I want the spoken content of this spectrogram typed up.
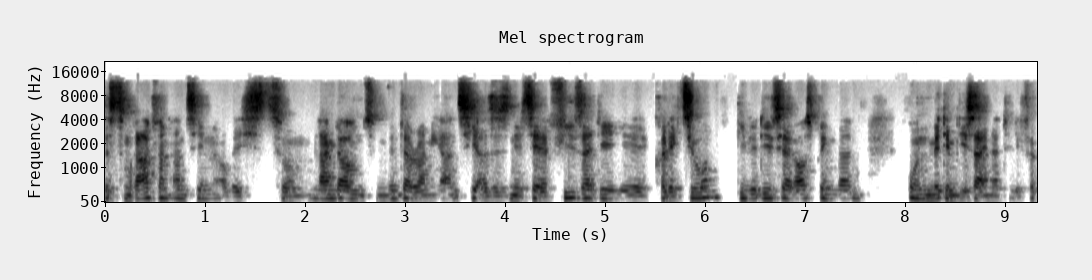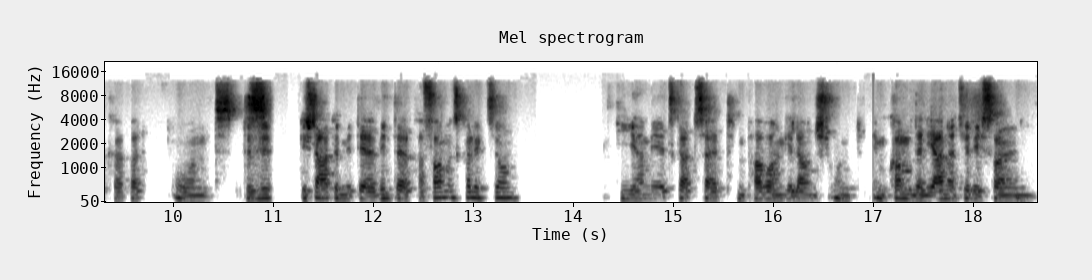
das zum Radfahren anziehe, ob ich es zum Langlaufen, zum Winterrunning anziehe. Also es ist eine sehr vielseitige Kollektion, die wir dieses Jahr rausbringen werden und mit dem Design natürlich verkörpert. Und das ist gestartet mit der Winter Performance Kollektion. Die haben wir jetzt gerade seit ein paar Wochen gelauncht und im kommenden Jahr natürlich sollen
